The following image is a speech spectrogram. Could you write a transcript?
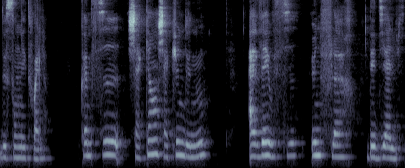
de son étoile comme si chacun, chacune de nous avait aussi une fleur dédiée à lui.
